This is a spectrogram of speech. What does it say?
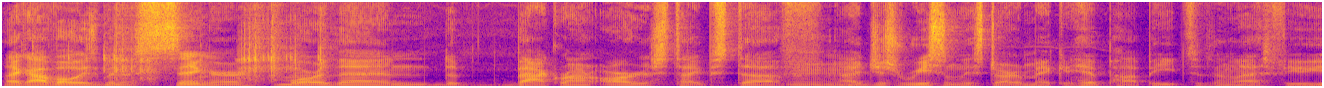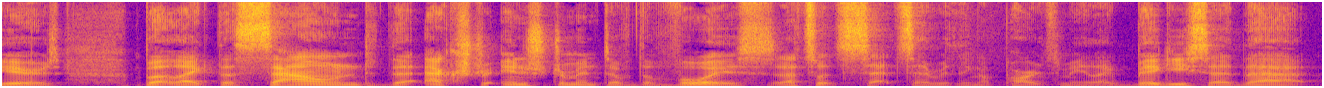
like I've always been a singer more than the background artist type stuff. I just recently started making hip hop beats within the last few years, but like the sound, the extra instrument of the voice, that's what sets everything apart to me. Like Biggie said that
